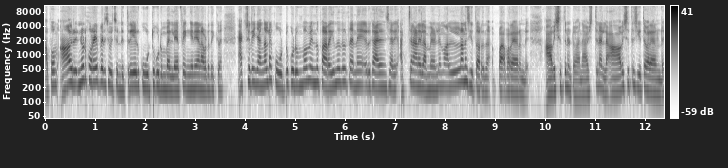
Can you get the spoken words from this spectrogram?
അപ്പം ആ ഒരു എന്നോട് കുറേ പേര് ചോദിച്ചിട്ടുണ്ട് ഇത്രയും ഒരു കൂട്ടുകുടുംബമല്ലേ അപ്പോൾ എങ്ങനെയാണ് അവിടെ നിൽക്കുന്നത് ആക്ച്വലി ഞങ്ങളുടെ കൂട്ടുകുടുംബം എന്ന് പറയുന്നതിൽ തന്നെ ഒരു കാര്യം എന്ന് വെച്ചാൽ അച്ഛനാണെങ്കിലും അമ്മയാണെങ്കിലും നല്ലോണം ചീത്ത പറയുന്ന പറയാറുണ്ട്. ആവശ്യത്തിന് കേട്ടോ അനാവശ്യത്തിനല്ല ആവശ്യത്തിന് ചീത്ത പറയാറുണ്ട്.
